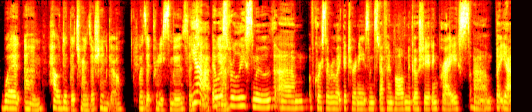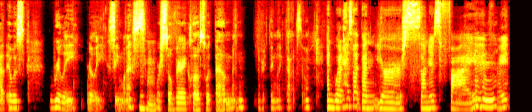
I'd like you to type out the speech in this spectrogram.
What um how did the transition go? Was it pretty smooth? since yeah, you- it was really smooth. Um, of course, there were like attorneys and stuff involved, negotiating price. Um, but yeah, it was really, really seamless. Mhm. We're still very close with them and everything like that. So And what has that been? Your son is 5 Mhm. right?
